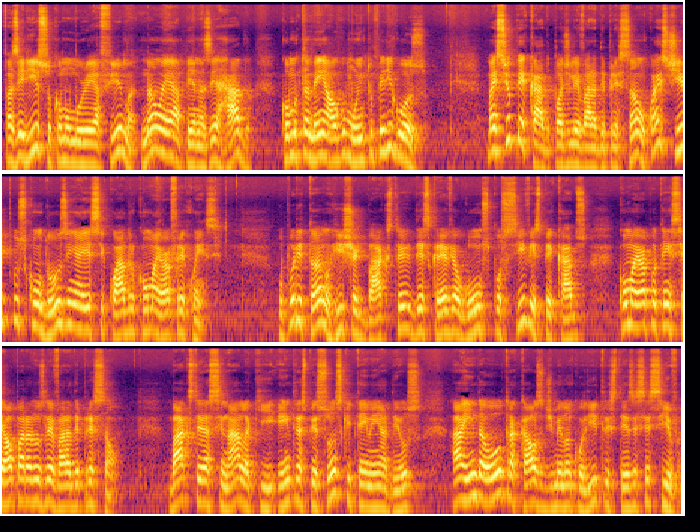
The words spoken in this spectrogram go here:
Fazer isso, como Murray afirma, não é apenas errado, como também algo muito perigoso. Mas se o pecado pode levar à depressão, quais tipos conduzem a esse quadro com maior frequência? O puritano Richard Baxter descreve alguns possíveis pecados com maior potencial para nos levar à depressão. Baxter assinala que, entre as pessoas que temem a Deus, há ainda outra causa de melancolia e tristeza excessiva:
